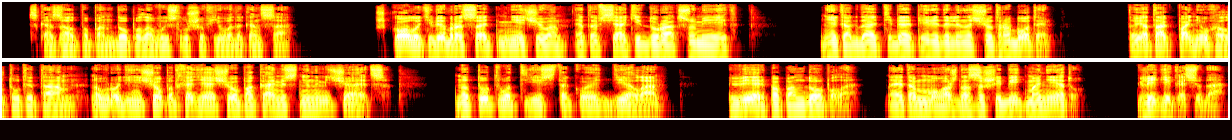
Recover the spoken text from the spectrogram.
— сказал Папандопола, выслушав его до конца. «Школу тебе бросать нечего, это всякий дурак сумеет. Мне когда от тебя передали насчет работы, то я так понюхал тут и там, но вроде ничего подходящего пока мест не намечается. Но тут вот есть такое дело. Верь, Папандопола, на этом можно зашибить монету. Гляди-ка сюда».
